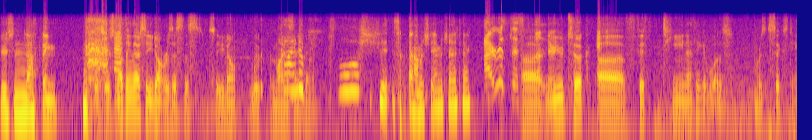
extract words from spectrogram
There's nothing. There's nothing there, so you don't resist this. So you don't loot the minus Kind of anything. Bullshit. So how much damage did I take? I resist Uh, thunder. you took uh 15, I think it was. Or was it 16?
